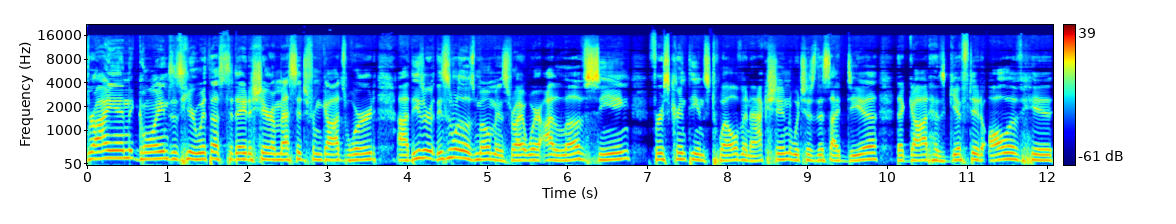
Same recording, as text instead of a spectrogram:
Brian Goins is here with us today to share a message from God's Word. Uh, these are this is one of those moments, right, where I love seeing 1 Corinthians 12 in action, which is this idea that God has gifted all of his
